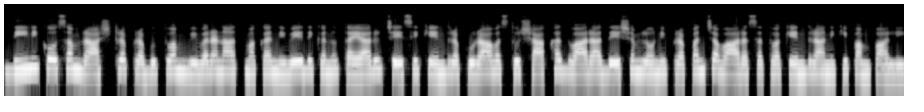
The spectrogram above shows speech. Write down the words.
దీనికోసం రాష్ట్ర ప్రభుత్వం వివరణాత్మక నివేదికను తయారు చేసి కేంద్ర పురావస్తు శాఖ ద్వారా దేశంలోని ప్రపంచ వారసత్వ కేంద్రానికి పంపాలి.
